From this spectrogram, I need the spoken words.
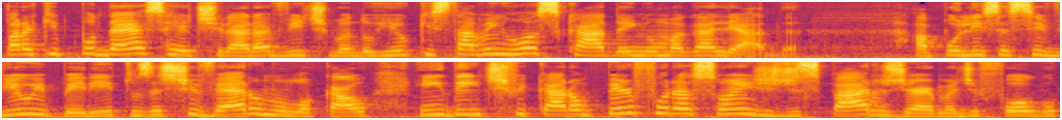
para que pudesse retirar a vítima do rio que estava enroscada em uma galhada. A Polícia Civil e peritos estiveram no local e identificaram perfurações de disparos de arma de fogo,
